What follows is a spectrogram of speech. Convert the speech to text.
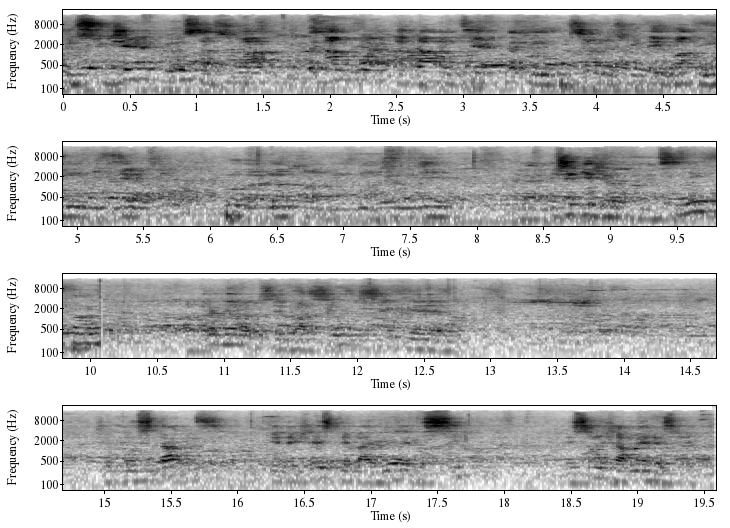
Je suggère que ça soit un point à part entière que nous puissions discuter et voir comment mobiliser les fonds pour euh, notre mouvement. Je vous dis, je vous remercie. La première observation, c'est que je constate que les gestes barrières ici ne sont jamais respectés.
